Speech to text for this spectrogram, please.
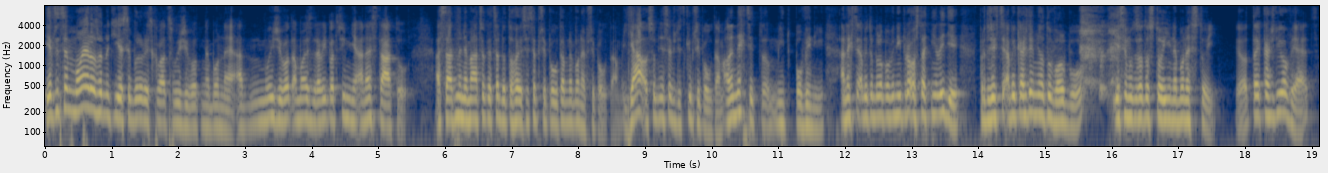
je přece moje rozhodnutí, jestli budu riskovat svůj život nebo ne. A můj život a moje zdraví patří mně a ne státu. A stát mi nemá co kecat do toho, jestli se připoutám nebo nepřipoutám. Já osobně se vždycky připoutám, ale nechci to mít povinný a nechci, aby to bylo povinný pro ostatní lidi, protože chci, aby každý měl tu volbu, jestli mu to za to stojí nebo nestojí. Jo? To je každýho věc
